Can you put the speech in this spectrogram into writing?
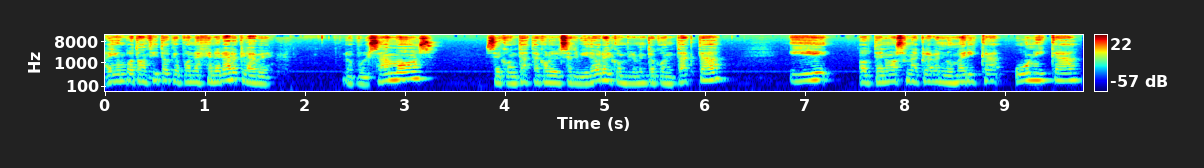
hay un botoncito que pone generar clave. Lo pulsamos, se contacta con el servidor, el complemento contacta y obtenemos una clave numérica única.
